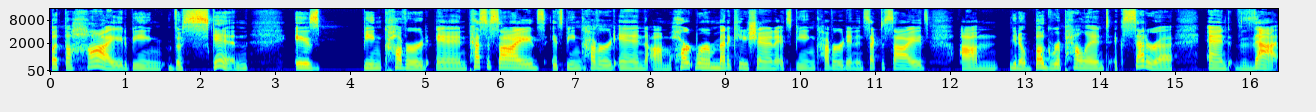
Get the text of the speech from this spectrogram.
but the hide being the skin is being covered in pesticides it's being covered in um, heartworm medication it's being covered in insecticides um, you know bug repellent etc and that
